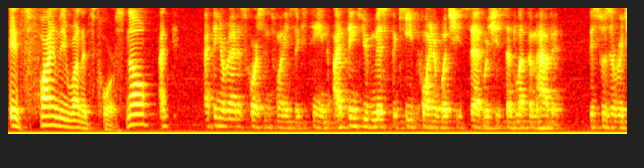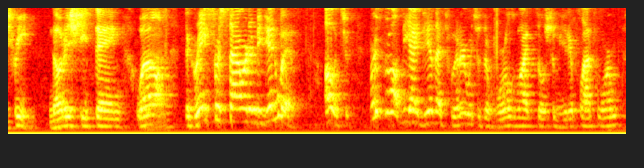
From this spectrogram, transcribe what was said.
it's finally run its course. No? I, I think it ran its course in 2016. I think you missed the key point of what she said, where she said, let them have it. This was a retreat. Notice she's saying, well, the grapes were sour to begin with. Oh, first of all, the idea that Twitter, which is a worldwide social media platform,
